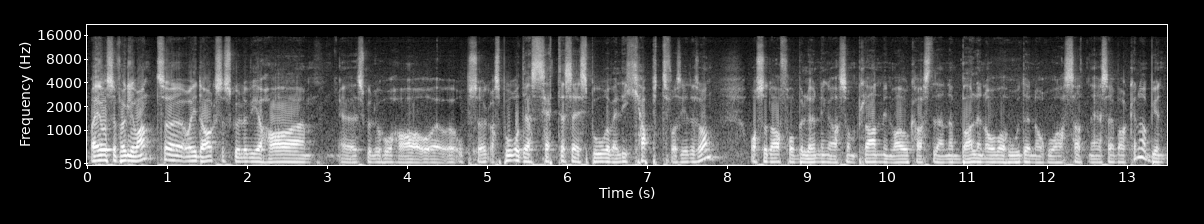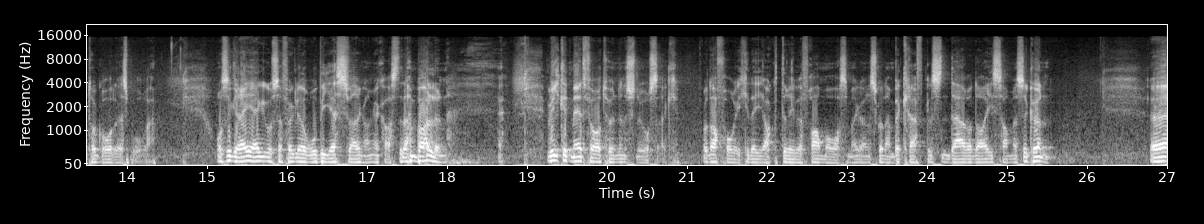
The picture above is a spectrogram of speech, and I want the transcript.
Og jeg er jo selvfølgelig vant, og i dag så skulle vi ha eh, skulle hun ha eh, oppsøke spor. Der setter seg sporet veldig kjapt, for å si det sånn. Og så da får belønninger, som planen min var å kaste denne ballen over hodet når hun har satt ned seg i bakken og begynt å gå det sporet. Og så greier jeg jo selvfølgelig å rope 'yes' hver gang jeg kaster den ballen. Hvilket medfører at hunden snur seg. Og da får ikke det jaktdrivet framover som jeg ønsker, den bekreftelsen der og da i samme sekund. Eh,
